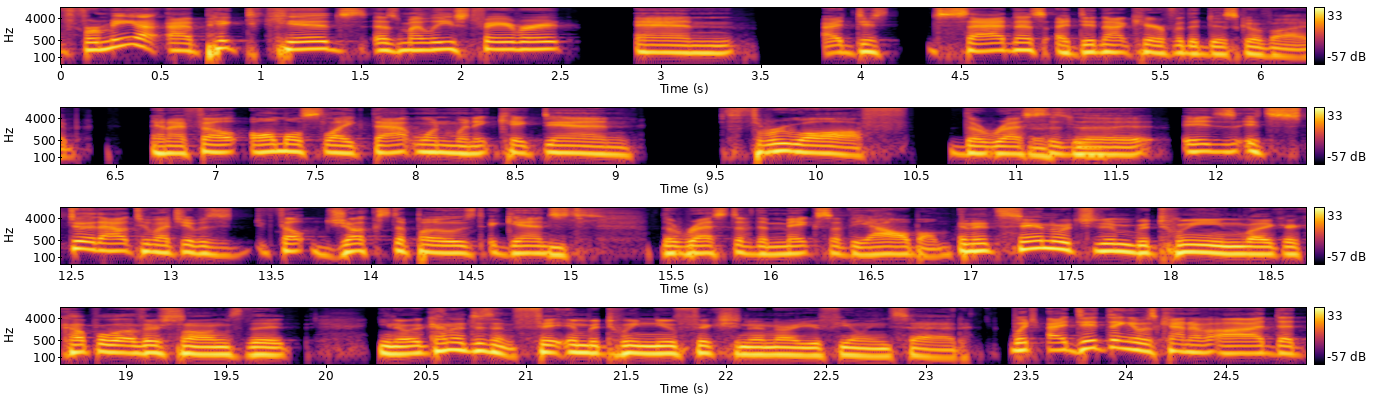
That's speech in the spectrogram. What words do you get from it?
for me, I, I picked Kids as my least favorite, and I just sadness. I did not care for the disco vibe, and I felt almost like that one when it kicked in threw off the rest That's of the. It's, it stood out too much. It was felt juxtaposed against the rest of the mix of the album. And it's sandwiched in between like a couple other songs that, you know, it kind of doesn't fit in between New Fiction and Are You Feeling Sad? Which I did think it was kind of odd that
